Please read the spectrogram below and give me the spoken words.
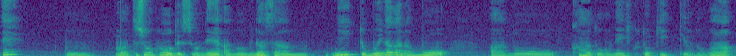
てね、うんまあ、私もそうですよねあの皆さんにと思いながらもあのカードをね引く時っていうのは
